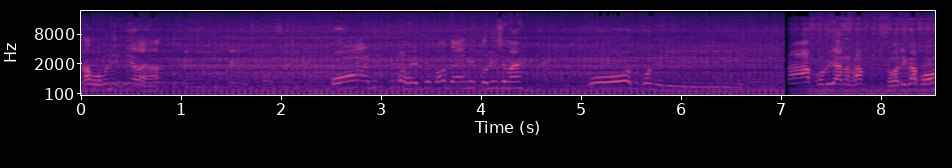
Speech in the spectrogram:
ครับผมอันนี้นี่อะไรฮะอ๋ออันนี้ที่เราเห็นเป็นท้องแดงนี่ตัวนี้ใช่ไหมโอ้ทุกคนนี่นี่นี่นี่นี่ครับขออนุญาตนะครับ สวัสดีครับผม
